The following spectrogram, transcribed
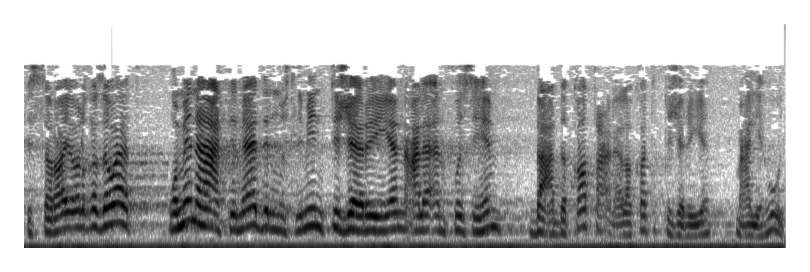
في السرايا والغزوات ومنها اعتماد المسلمين تجاريا على أنفسهم بعد قطع العلاقات التجارية مع اليهود.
